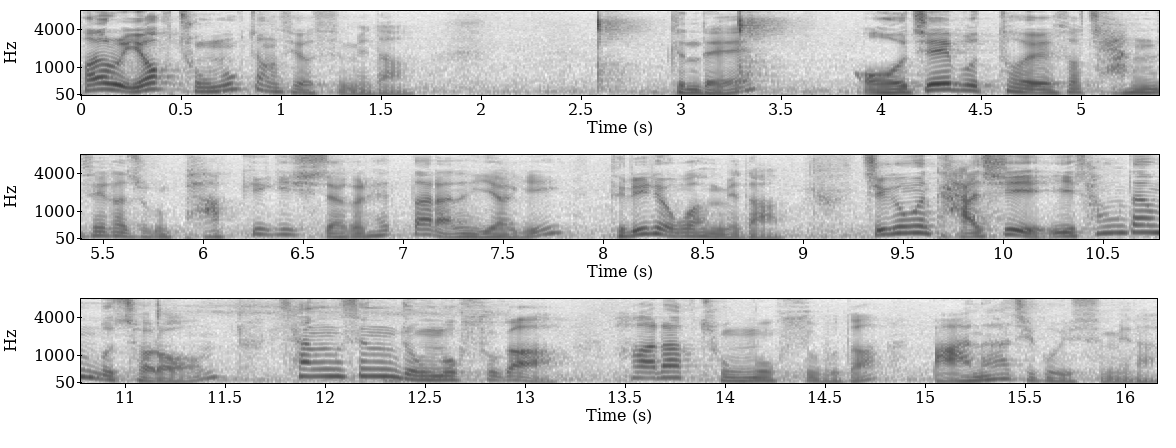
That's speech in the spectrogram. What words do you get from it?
바로 역 종목 장세였습니다. 근데 어제부터 해서 장세가 조금 바뀌기 시작을 했다라는 이야기 드리려고 합니다. 지금은 다시 이 상단부처럼 상승 종목 수가 하락 종목 수보다 많아지고 있습니다.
